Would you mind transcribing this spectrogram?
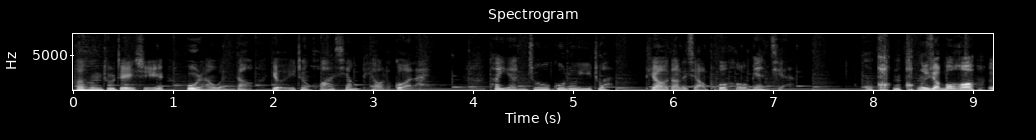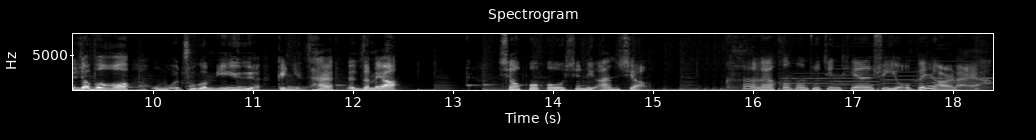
哼哼猪这时忽然闻到有一阵花香飘了过来，他眼珠咕噜一转，跳到了小泼猴面前。小泼猴，小泼猴，我出个谜语给你猜，怎么样？小泼猴心里暗想。看来哼哼猪今天是有备而来啊！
